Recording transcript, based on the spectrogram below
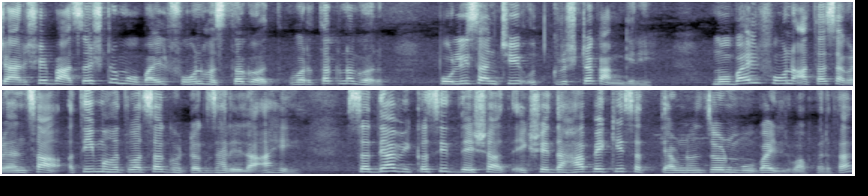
चारशे बासष्ट मोबाईल फोन हस्तगत वर्तकनगर पोलिसांची उत्कृष्ट कामगिरी. मोबाईल फोन आता सगळ्यांचा अतिमहत्त्वाचा घटक झालेला आहे. सध्या विकसित देशात एकशे दहापैकी सत्त्याण्णव जण मोबाईल वापरतात.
